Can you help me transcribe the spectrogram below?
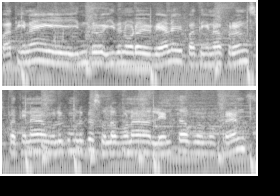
பார்த்தீங்கன்னா இந்த இதனோட வேலையை பார்த்தீங்கன்னா ஃப்ரெண்ட்ஸ் பார்த்தீங்கன்னா முழுக்க முழுக்க சொல்ல போனால் லென்த்தாக போகும் ஃப்ரெண்ட்ஸ்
